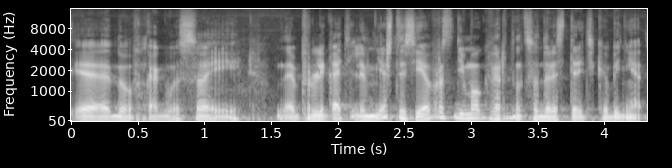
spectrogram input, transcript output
э, ну, как бы своей э, привлекательной внешности, я просто не мог вернуться в 23-й кабинет.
